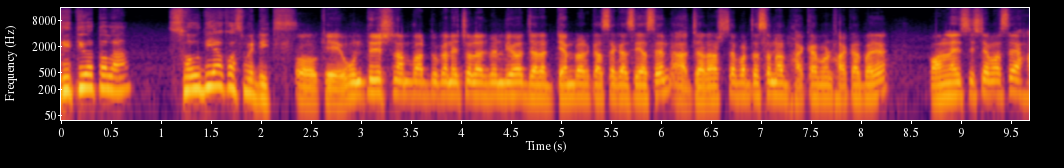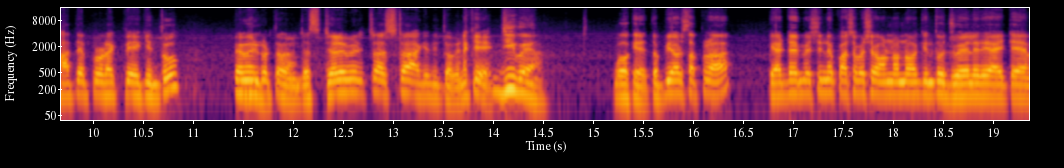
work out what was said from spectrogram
দ্বিতীয় তলা সৌদিয়া কসমেটিক্স। ওকে উনত্রিশ নাম্বার দোকানে চলে আসবেন বিহার যারা ড্যামরার কাছাকাছি আছেন আর যারা আসতে পারতেছেন না ঢাকা এবং ঢাকার বাইরে অনলাইন সিস্টেম আছে হাতে প্রোডাক্ট পেয়ে কিন্তু পেমেন্ট করতে পারবেন। জাস্ট ডেলিভারি চার্জটা আগে দিতে হবে নাকি? জি ভাইয়া। ওকে তো পিয়ার্স আপনারা হেয়ার ড্রাই মেশিনের পাশাপাশি অন্যান্য কিন্তু জুয়েলারি আইটেম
